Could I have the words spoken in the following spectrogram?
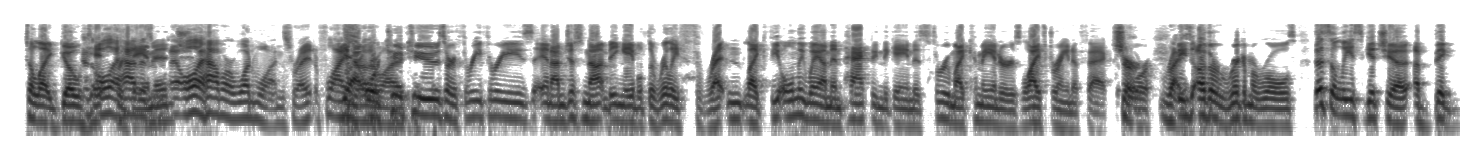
to like go hit all I for have damage is all I have are one ones, right? Flying yeah, or two otherwise. or three threes, and I'm just not being able to really threaten. Like the only way I'm impacting the game is through my commander's life drain effect, Sure, or right. these other rigmaroles. This at least gets you a, a big,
